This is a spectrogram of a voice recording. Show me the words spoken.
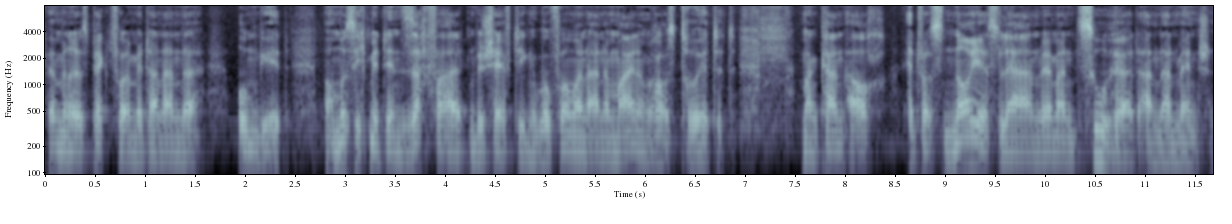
wenn man respektvoll miteinander umgeht. Man muss sich mit den Sachverhalten beschäftigen, bevor man eine Meinung rauströtet. Man kann auch etwas Neues lernen, wenn man zuhört anderen Menschen.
